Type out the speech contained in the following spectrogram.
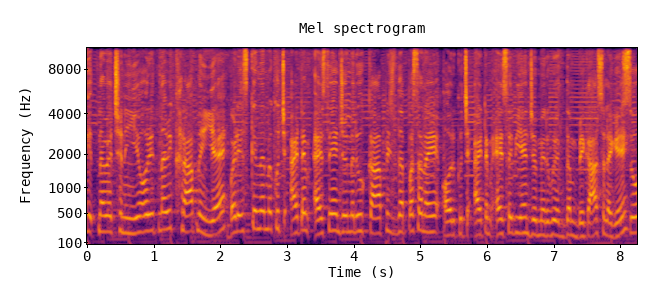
इतना भी अच्छा नहीं है और इतना भी खराब नहीं है। बट इसके अंदर में कुछ आइटम ऐसे हैं जो मेरे को काफ़ी ज़्यादा पसंद है और कुछ आइटम ऐसे भी हैं जो मेरे को एकदम बेकार से लगे। सो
